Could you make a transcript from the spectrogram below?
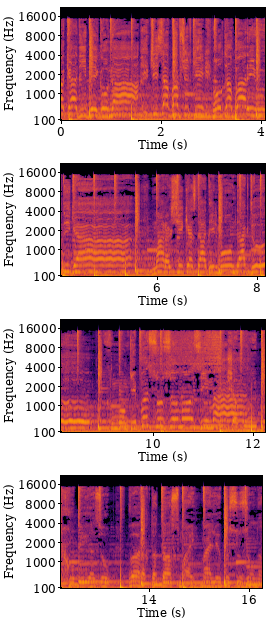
ба кади бегона. Чӣ сабаб шуд ки олда бари ӯ дигар? Мара шикаста дил мондак дух мон ки бисӯзум озима шабуи бехуби азоб варақда дастмай майли бисӯзона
